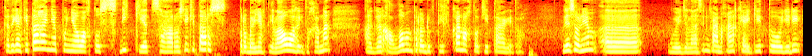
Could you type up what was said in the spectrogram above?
Ketika kita hanya punya waktu sedikit seharusnya kita harus perbanyak tilawah itu karena agar Allah memproduktifkan waktu kita gitu. Jadi sebenarnya uh, gue jelasin ke anak-anak kayak gitu. Jadi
